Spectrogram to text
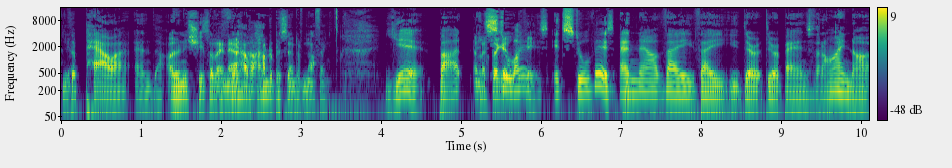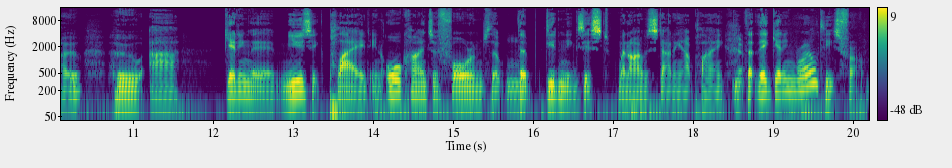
yeah. the power and the ownership. So they now have hundred percent of nothing. Yeah, but unless they get lucky, theirs. it's still theirs. And mm. now they they you, there there are bands that I know who are getting their music played in all kinds of forums that mm. that didn't exist when I was starting out playing yep. that they're getting royalties from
